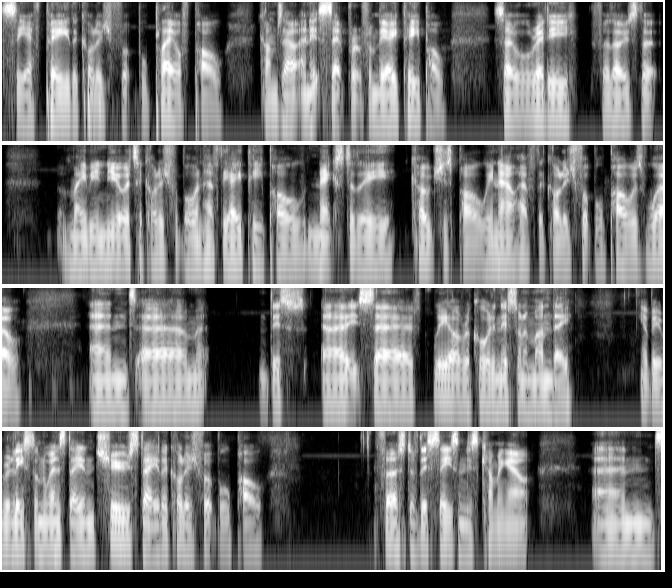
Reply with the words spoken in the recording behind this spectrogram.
CFP, the College Football Playoff poll, comes out, and it's separate from the AP poll. So already, for those that maybe newer to college football and have the AP poll next to the coaches poll. We now have the college football poll as well, and um, this uh, it's uh, we are recording this on a Monday. It'll be released on Wednesday and Tuesday. The college football poll, first of this season, is coming out, and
